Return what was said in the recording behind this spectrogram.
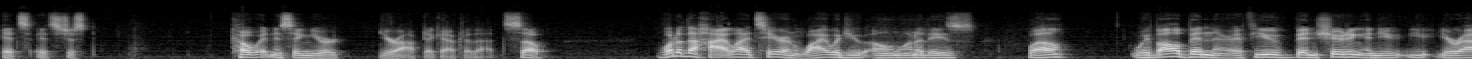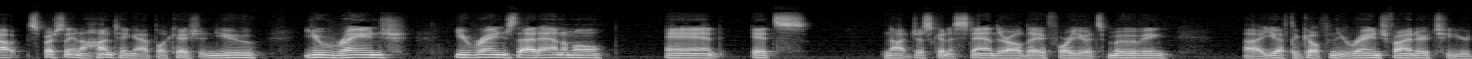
it's it's just co-witnessing your your optic after that. So, what are the highlights here, and why would you own one of these? Well, we've all been there. If you've been shooting and you, you you're out, especially in a hunting application, you you range you range that animal, and it's not just going to stand there all day for you. It's moving. Uh, you have to go from your rangefinder to your,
